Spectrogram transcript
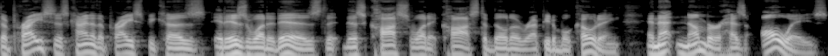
the price is kind of the price because it is what it is that this costs what it costs to build a reputable coating and that number has always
